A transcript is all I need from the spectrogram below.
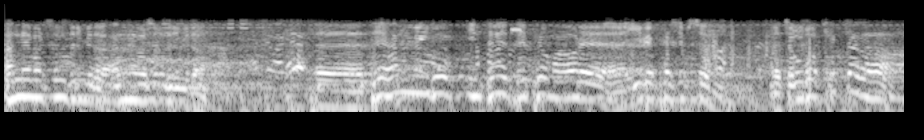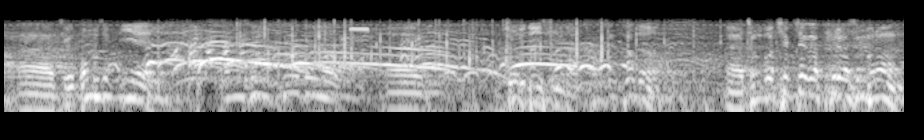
안내 말씀드립니다. 안내 말씀드립니다. 에, 대한민국 인터넷 대표 마을의 280선 정보 책자가 아, 지금 본부석 뒤에 삼성 카드 어, 준비되어 있습니다. 삼성 카드 에, 정보 책자가 필요하신 분은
